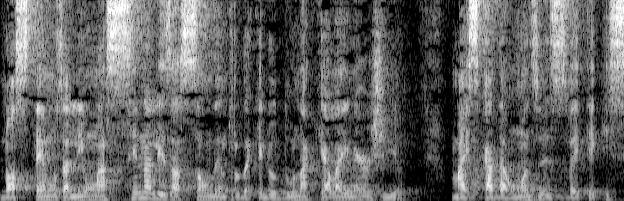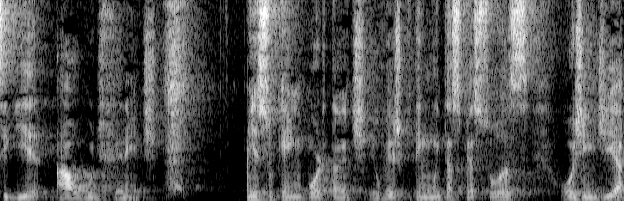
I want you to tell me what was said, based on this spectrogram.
Nós temos ali uma sinalização dentro daquele Udu naquela energia, mas cada um às vezes vai ter que seguir algo diferente. Isso que é importante. Eu vejo que tem muitas pessoas hoje em dia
